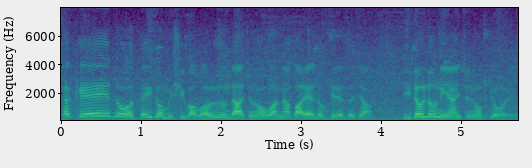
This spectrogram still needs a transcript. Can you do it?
ခက်ခဲတော့တိတ်တော့မရှိပါဘူးဘာလို့လဲဆိုတော့ဒါကျွန်တော်ဝါနာပါတဲ့အလုပ်ဖြစ်တဲ့အတွက်ကြောင့်ဒီလုပ်လုပ်နေရရင်ကျွန်တော်ပျော်တယ်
